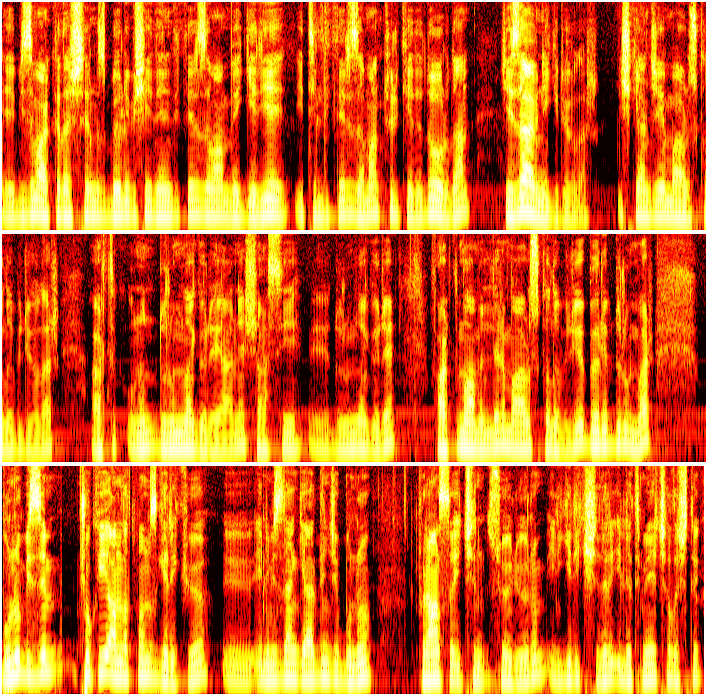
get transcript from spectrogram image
E, bizim arkadaşlarımız böyle bir şey denedikleri zaman ve geriye itildikleri zaman Türkiye'de doğrudan cezaevine giriyorlar. İşkenceye maruz kalabiliyorlar. Artık onun durumuna göre yani şahsi e, durumuna göre farklı muamelelere maruz kalabiliyor. Böyle bir durum var. Bunu bizim çok iyi anlatmamız gerekiyor. E, elimizden geldiğince bunu Fransa için söylüyorum. İlgili kişilere iletmeye çalıştık.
